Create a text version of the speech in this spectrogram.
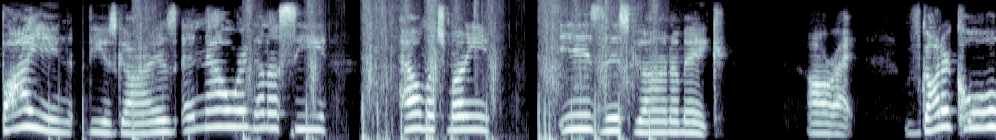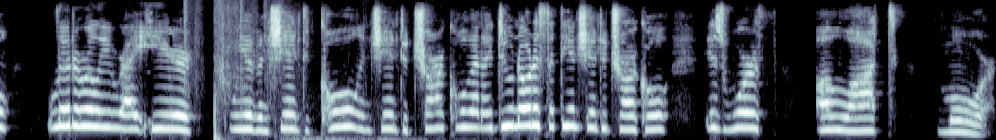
buying these guys and now we're gonna see how much money is this gonna make? Alright, we've got our coal literally right here. We have enchanted coal, enchanted charcoal, and I do notice that the enchanted charcoal is worth a lot more.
